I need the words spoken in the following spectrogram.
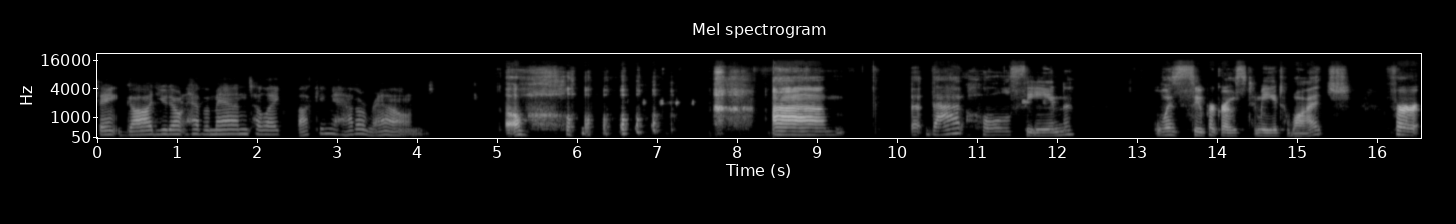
thank God you don't have a man to like fucking have around. Oh. um that whole scene was super gross to me to watch for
